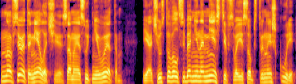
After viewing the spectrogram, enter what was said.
Но все это мелочи, самая суть не в этом. Я чувствовал себя не на месте в своей собственной шкуре.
